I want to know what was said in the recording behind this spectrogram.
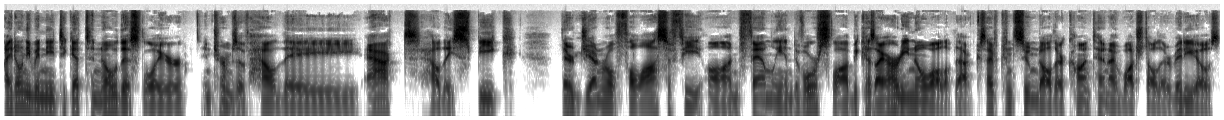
I don't even need to get to know this lawyer in terms of how they act, how they speak, their general philosophy on family and divorce law, because I already know all of that because I've consumed all their content, I've watched all their videos.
